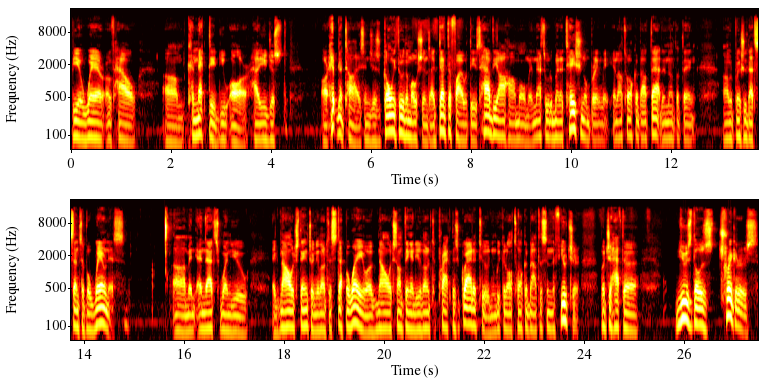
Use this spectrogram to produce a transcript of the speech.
Be aware of how um, connected you are. How you just are hypnotized and just going through the motions. Identify with these. Have the aha moment. And that's what meditation will bring me. And I'll talk about that another thing. Um, it brings you that sense of awareness. Um, and, and that's when you acknowledge things and you learn to step away or acknowledge something and you learn to practice gratitude. And we could all talk about this in the future. But you have to use those triggers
